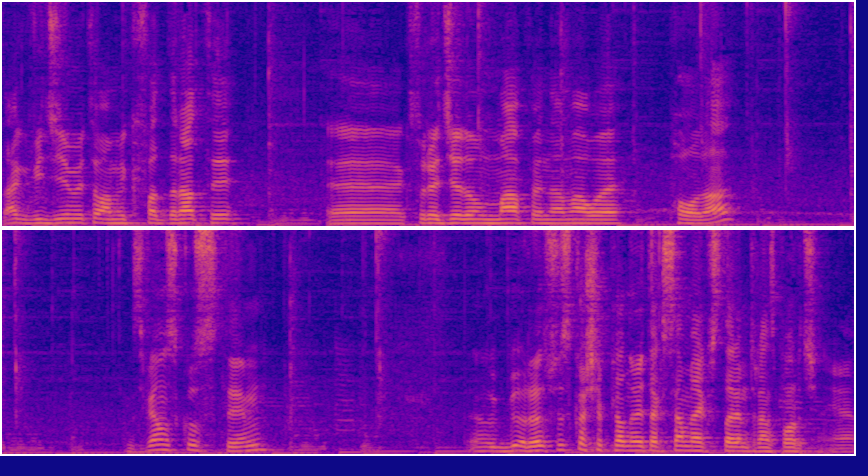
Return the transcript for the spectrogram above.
Tak, widzimy to, mamy kwadraty, e, które dzielą mapę na małe pola. W związku z tym e, wszystko się planuje tak samo jak w starym transporcie. Nie?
